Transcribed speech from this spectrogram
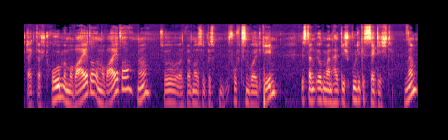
steigt der Strom immer weiter, immer weiter. Ne? So, wenn wir so bis 15 Volt gehen, ist dann irgendwann halt die Spule gesättigt. Ne?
